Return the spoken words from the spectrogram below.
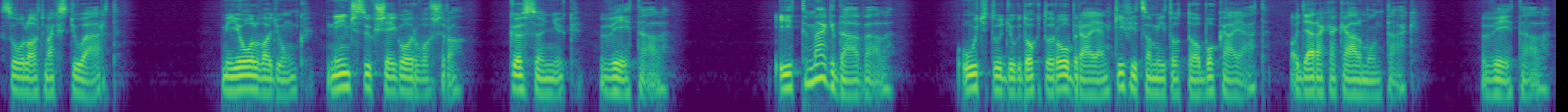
szólalt meg Stuart. Mi jól vagyunk, nincs szükség orvosra. Köszönjük, vétel. Itt megdável. Úgy tudjuk, dr. O'Brien kificamította a bokáját. A gyerekek elmondták. Vétel.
